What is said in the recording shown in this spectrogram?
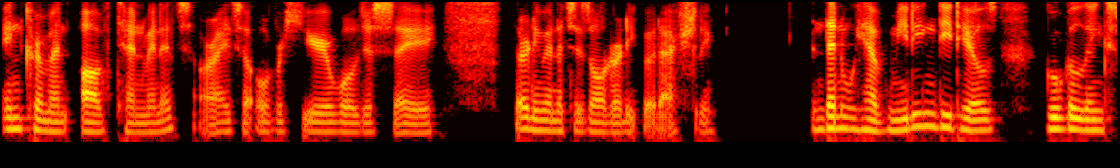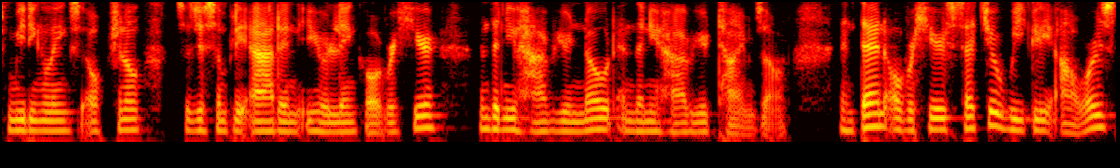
increment of 10 minutes all right? So over here we'll just say 30 minutes is already good actually. And then we have meeting details google links meeting links optional. So just simply add in your link over here and then you have your note and then you have your time zone. And then over here set your weekly hours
